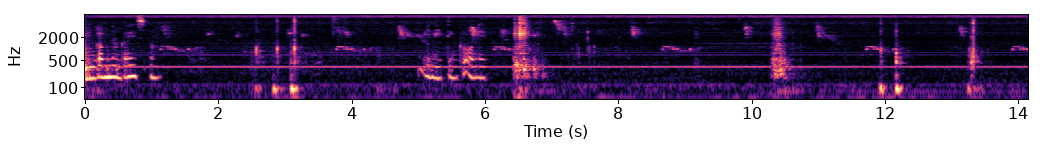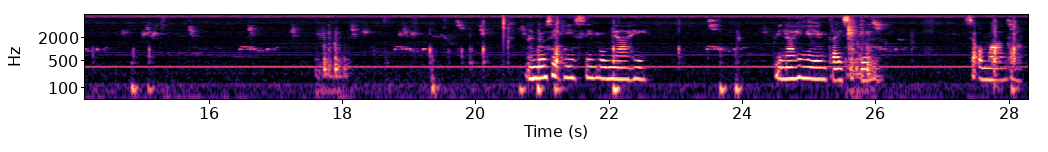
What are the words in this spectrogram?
Langgam na guys. Oh. Initin ko ulit. Nandun si Kisi, bumiyahe. Pinahi niya yung tricycle. sa umaga.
